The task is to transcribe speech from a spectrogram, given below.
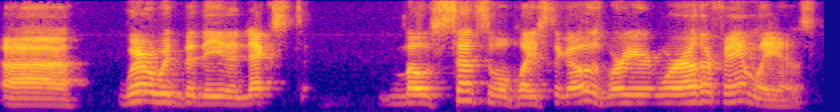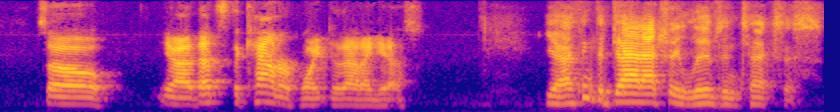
Uh, where would be the next most sensible place to go is where your where other family is. So yeah, that's the counterpoint to that, I guess. Yeah, I think the dad actually lives in Texas,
